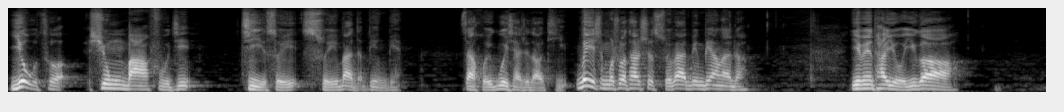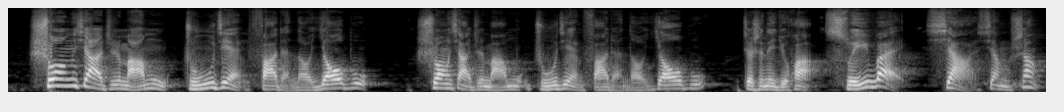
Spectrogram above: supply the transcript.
右侧胸八附近脊髓髓外的病变，再回顾一下这道题，为什么说它是髓外病变来着？因为它有一个双下肢麻木逐渐发展到腰部，双下肢麻木逐渐发展到腰部，这是那句话髓外下向上。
